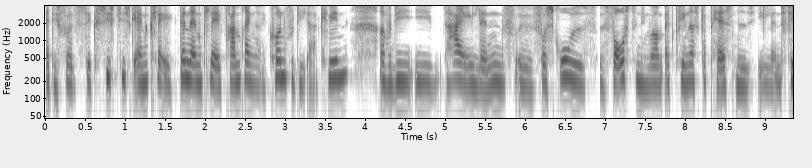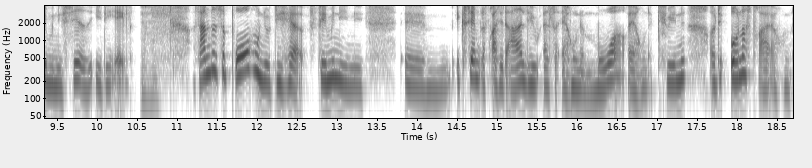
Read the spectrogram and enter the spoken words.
er det for et sexistisk anklage? Den anklage frembringer I kun, fordi jeg er kvinde, og fordi I har en eller anden øh, forskruet forestilling om, at kvinder skal passe ned i et eller andet feminiseret ideal. Mm-hmm. Og samtidig så bruger hun jo de her feminine øh, eksempler fra sit eget liv, altså at hun er mor, og at hun er kvinde, og det understreger hun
